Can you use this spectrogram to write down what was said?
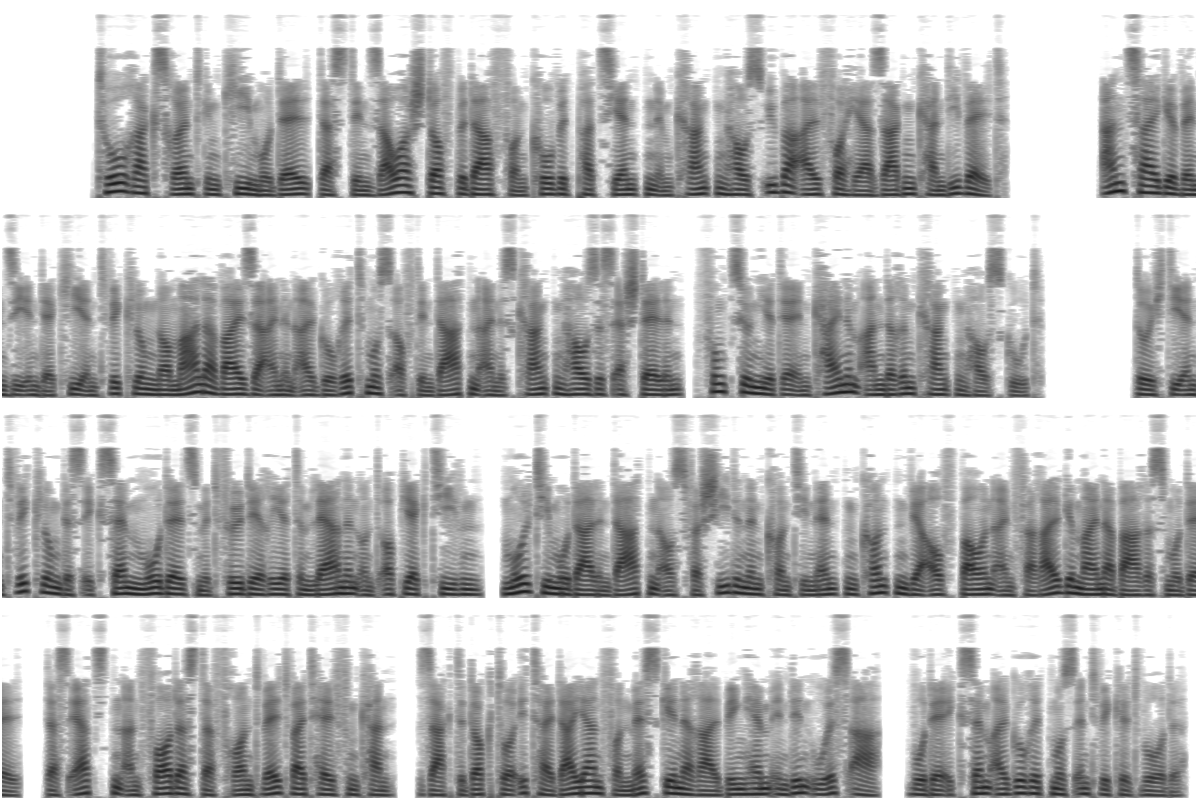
Thorax-Röntgen-Key-Modell, das den Sauerstoffbedarf von Covid-Patienten im Krankenhaus überall vorhersagen kann die Welt. Anzeige Wenn Sie in der Key-Entwicklung normalerweise einen Algorithmus auf den Daten eines Krankenhauses erstellen, funktioniert er in keinem anderen Krankenhaus gut. Durch die Entwicklung des XM-Modells mit föderiertem Lernen und objektiven, multimodalen Daten aus verschiedenen Kontinenten konnten wir aufbauen ein verallgemeinerbares Modell, das Ärzten an vorderster Front weltweit helfen kann, sagte Dr. Itai Dayan von Mess General Bingham in den USA, wo der XM-Algorithmus entwickelt wurde.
